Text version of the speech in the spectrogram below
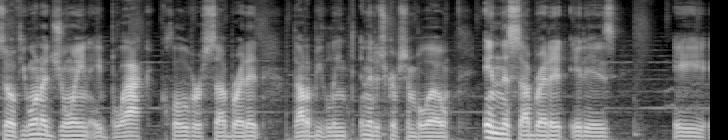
so if you want to join a Black Clover subreddit, that'll be linked in the description below in the subreddit. It is a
